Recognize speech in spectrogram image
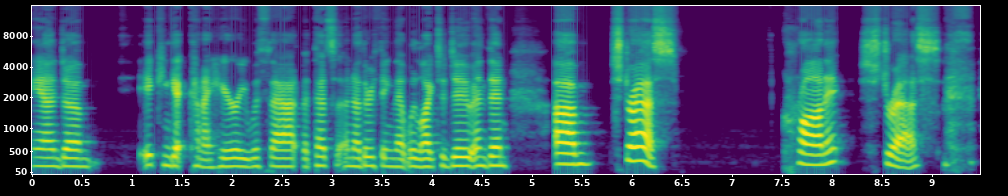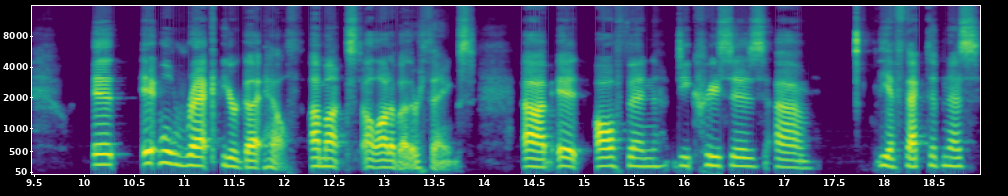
and um, it can get kind of hairy with that. But that's another thing that we like to do. And then um, stress, chronic stress, it it will wreck your gut health amongst a lot of other things. Uh, it often decreases um, the effectiveness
